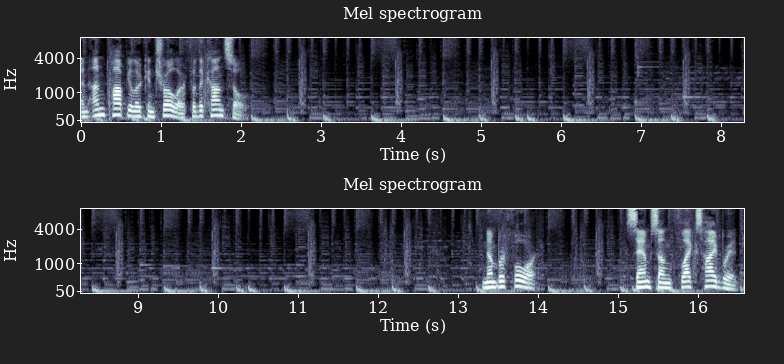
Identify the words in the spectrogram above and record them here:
an unpopular controller for the console. Number 4. Samsung Flex Hybrid.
